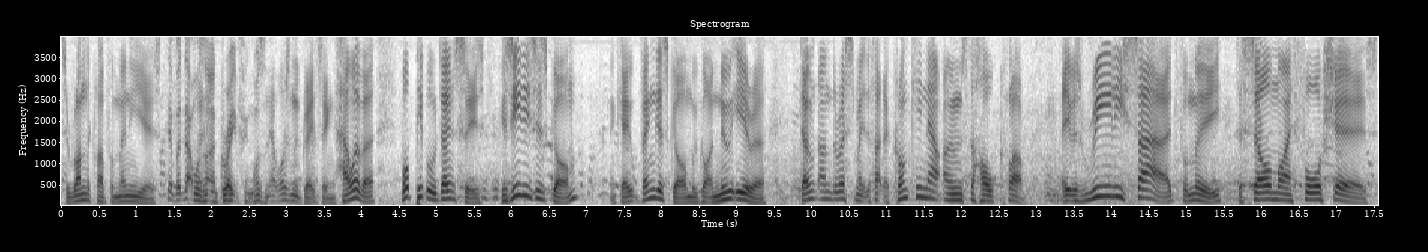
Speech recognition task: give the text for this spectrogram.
to run the club for many years. Yeah, but that wasn't a great thing, was it? That wasn't a great thing. However, what people don't see is Gazidis is gone, okay, Wenger's gone, we've got a new era. Don't underestimate the fact that Kroenke now owns the whole club. It was really sad for me to sell my four shares.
